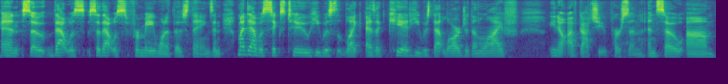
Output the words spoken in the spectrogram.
And so that was so that was for me one of those things. And my dad was 6'2 he was like as a kid he was that larger than life you know i've got you person and so um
